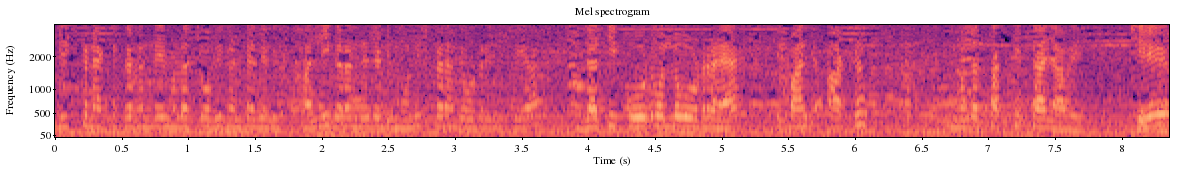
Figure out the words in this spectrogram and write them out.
ਡਿਸਕਨੈਕਟ ਕਰਨ ਦੇ ਮਤਲਬ 24 ਘੰਟੇ ਦੇ ਵਿੱਚ ਖਾਲੀ ਕਰਨ ਦੇ ਤੇ ਡਿਮੋਲਿਸ਼ ਕਰਨ ਦੇ ਆਰਡਰ ਦਿੱਤੇ ਆ ਜਦ ਕਿ ਕੋਰਟ ਵੱਲੋਂ ਆਰਡਰ ਹੈ ਕਿ 5 8 ਮਤਲਬ ਤੱਕ ਕੀਤਾ ਜਾਵੇ। ਇਹ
